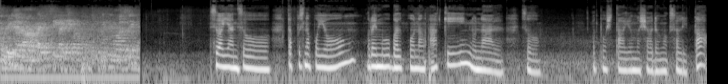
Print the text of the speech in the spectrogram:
So So ayan, so tapos na po yung removal po ng aking nunal. So wag po tayo masyado magsalita.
